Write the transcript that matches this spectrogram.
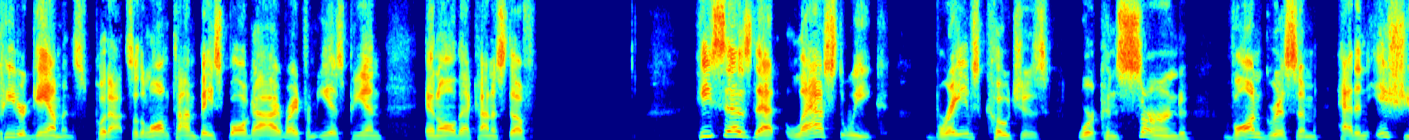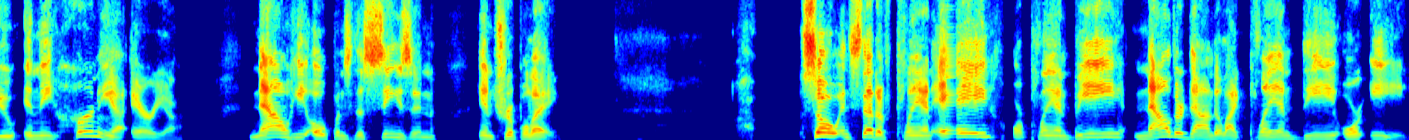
Peter Gammons put out. So the longtime baseball guy, right from ESPN and all that kind of stuff. He says that last week, Braves coaches were concerned Vaughn Grissom had an issue in the hernia area. Now he opens the season in AAA. So instead of plan A or plan B, now they're down to like plan D or E.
